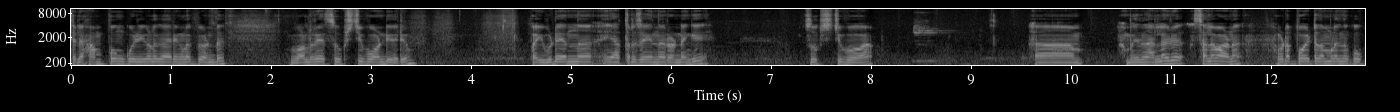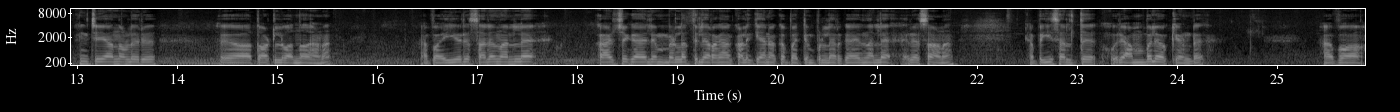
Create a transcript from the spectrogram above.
ചില ഹമ്പും കുഴികൾ കാര്യങ്ങളൊക്കെ ഉണ്ട്. വളരെ സൂക്ഷിച്ച് പോകേണ്ടി വരും. അപ്പോൾ ഇവിടെ നിന്ന് യാത്ര ചെയ്യുന്നവരുണ്ടെങ്കിൽ സൂക്ഷിച്ച് പോവാം. അപ്പോൾ ഇത് നല്ലൊരു സ്ഥലമാണ്. ഇവിടെ പോയിട്ട് നമ്മളിന്ന് കുക്കിംഗ് ചെയ്യാമെന്നുള്ളൊരു തോട്ടിൽ വന്നതാണ്. അപ്പോൾ ഈ ഒരു സ്ഥലം നല്ല കാഴ്ചക്കായാലും വെള്ളത്തിലിറങ്ങാൻ കളിക്കാനൊക്കെ പറ്റും പിള്ളേർക്കായാലും നല്ല രസമാണ്. അപ്പോൾ ഈ സ്ഥലത്ത് ഒരു അമ്പലമൊക്കെ ഉണ്ട്. അപ്പോൾ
